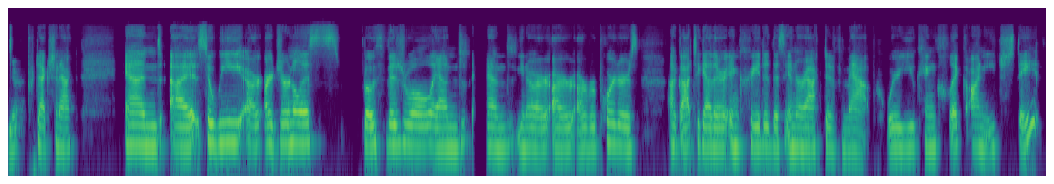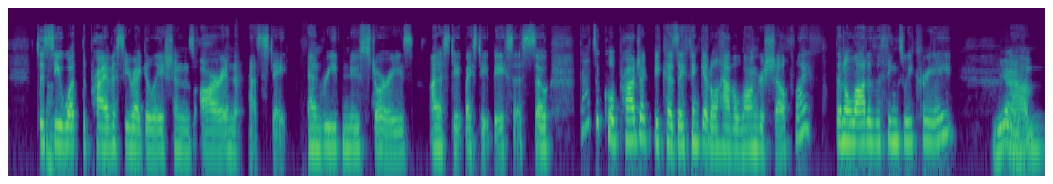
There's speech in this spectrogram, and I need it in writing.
yeah. Protection Act. And uh, so we, our, our, journalists, both visual and and you know our our, our reporters, uh, got together and created this interactive map where you can click on each state to see what the privacy regulations are in that state and read news stories on a state by state basis. So that's a cool project because I think it'll have a longer shelf life than a lot of the things we create. Yeah. Um,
